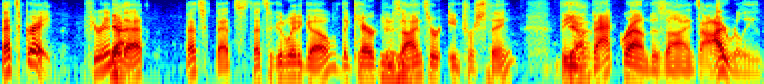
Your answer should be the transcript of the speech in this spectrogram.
That's great. If you're into Yeah. that, that's that's that's a good way to go. The character Mhm. designs are interesting. The Yeah. background designs I really,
